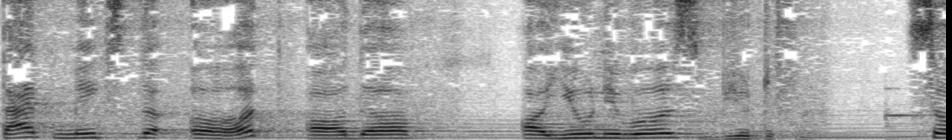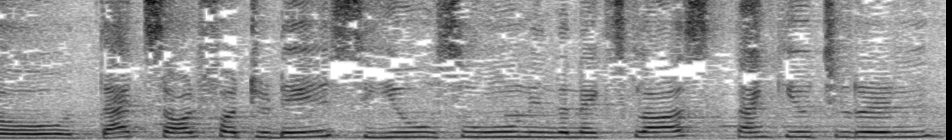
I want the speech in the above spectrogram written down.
That makes the earth or the or universe beautiful. So that's all for today. See you soon in the next class. Thank you, children.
